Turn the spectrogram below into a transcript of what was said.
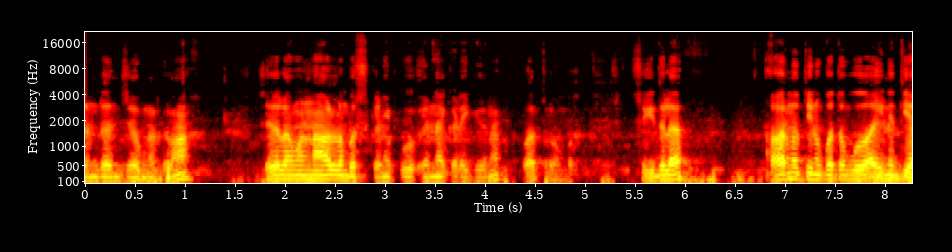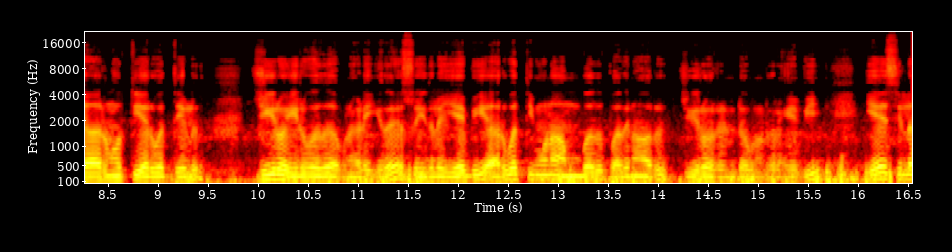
ரெண்டு அஞ்சு அப்படின்னு எடுத்துருக்கோம். ஸோ இது இல்லாமல் நாலு நம்பர்ஸ் கணிப்பு என்ன கிடைக்குதுன்னு பார்த்துருவோம்ப்பா ஸோ இதில் அறநூற்றி முப்பத்தொம்போது ஐநூற்றி ஆறு நூற்றி அறுபத்தேழு ஜீரோ இருபது அப்படின்னு கிடைக்குது. ஸோ இதில் ஏபி அறுபத்தி மூணு ஐம்பது பதினாறு ஜீரோ ரெண்டு அப்படின்னு எடுத்துருக்கோம் ஏபி ஏசியில்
